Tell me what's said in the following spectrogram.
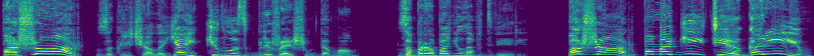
«Пожар!» — закричала я и кинулась к ближайшим домам. Забарабанила в двери. «Пожар! Помогите! Горим!»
